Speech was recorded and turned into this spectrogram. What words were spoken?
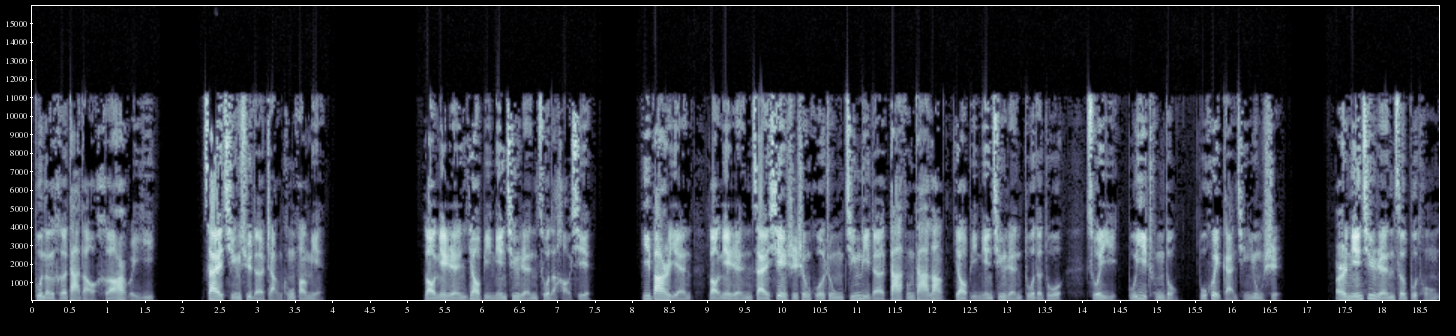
不能和大道合二为一。在情绪的掌控方面，老年人要比年轻人做得好些。一般而言，老年人在现实生活中经历的大风大浪要比年轻人多得多，所以不易冲动，不会感情用事。而年轻人则不同，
